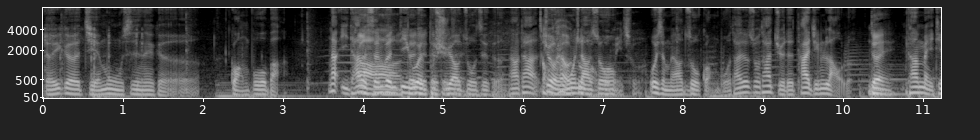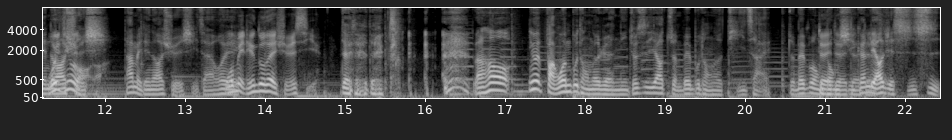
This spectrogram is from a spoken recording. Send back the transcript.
有一个节目是那个广播吧。那以他的身份定位不需要做这个，然后他就有人问他说，为什么要做广播？他就说他觉得他已经老了，对，他每天都要学习，他每天都要学习才会。我每天都在学习，对对对。然后因为访问不同的人，你就是要准备不同的题材，准备不同东西，跟了解时事，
